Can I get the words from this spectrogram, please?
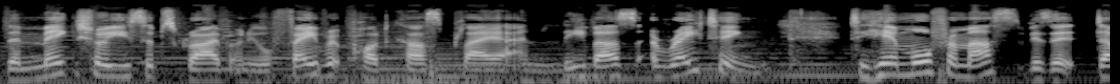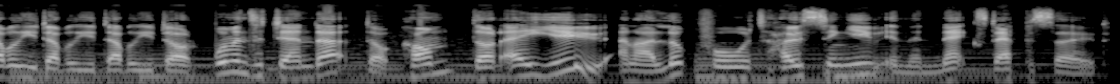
then make sure you subscribe on your favourite podcast player and leave us a rating. To hear more from us, visit www.womensagenda.com.au. And I look forward to hosting you in the next episode.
